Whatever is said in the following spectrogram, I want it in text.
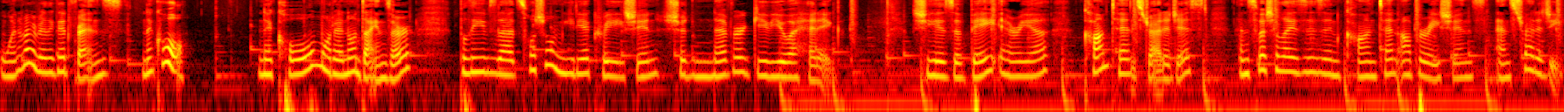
one of my really good friends, Nicole. Nicole Moreno Deinzer believes that social media creation should never give you a headache. She is a Bay Area content strategist and specializes in content operations and strategy.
